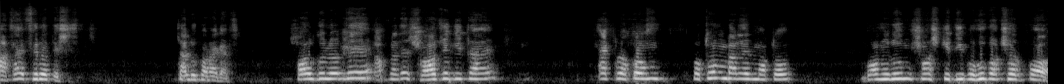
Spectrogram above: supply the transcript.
মাথায় ফেরত এসেছে, চালু করা গেছে। হলগুলোতে আপনাদের সহযোগিতায় একরকম প্রথমবারের মতো গণরুম সংস্কৃতি বহু বছর পর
